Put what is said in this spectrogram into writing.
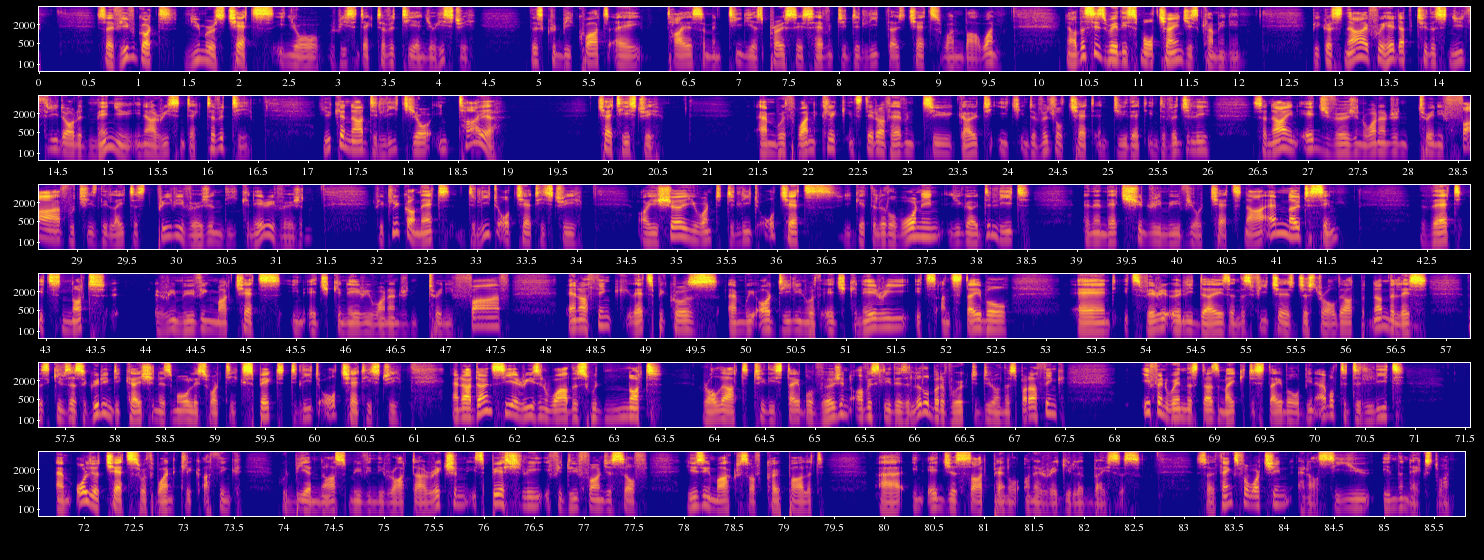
So if you've got numerous chats in your recent activity and your history, this could be quite a tiresome and tedious process having to delete those chats one by one. Now, this is where these small changes coming in because now if we head up to this new three dotted menu in our recent activity, you can now delete your entire chat history um, with one click instead of having to go to each individual chat and do that individually. So now in Edge version 125, which is the latest preview version, the Canary version, if you click on that, delete all chat history. Are you sure you want to delete all chats? You get the little warning, you go delete, and then that should remove your chats. Now I am noticing that it's not removing my chats in Edge Canary 125 and I think that's because um, we are dealing with Edge Canary. It's unstable and it's very early days, and this feature has just rolled out. But nonetheless, this gives us a good indication as more or less what to expect. Delete all chat history. And I don't see a reason why this would not roll out to the stable version. Obviously, there's a little bit of work to do on this, but I think if and when this does make it to stable, being able to delete um, all your chats with one click, I think would be a nice move in the right direction, especially if you do find yourself using Microsoft Copilot uh, in Edge's side panel on a regular basis. So thanks for watching, and I'll see you in the next one.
